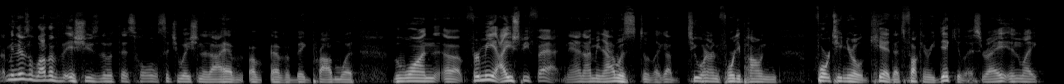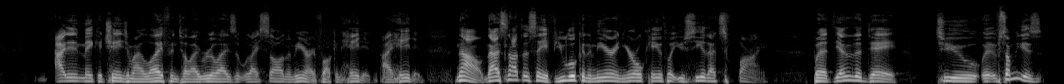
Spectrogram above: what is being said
I mean, there's a lot of issues with this whole situation that I have have a big problem with. The one uh, for me, I used to be fat, man. I mean, I was like a 240 pound 14 year old kid. That's fucking ridiculous, right? And like, I didn't make a change in my life until I realized that what I saw in the mirror, I fucking hated. I hated. Now, that's not to say if you look in the mirror and you're okay with what you see, that's fine. But at the end of the day, to if somebody is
